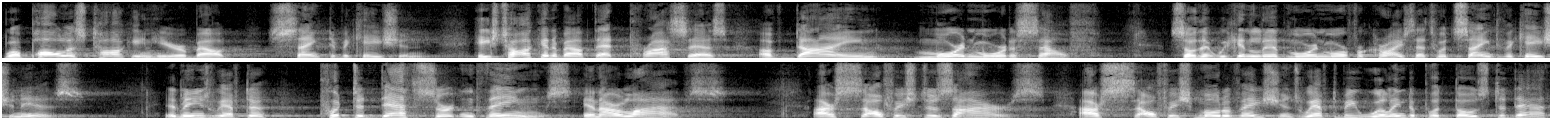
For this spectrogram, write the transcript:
Well, Paul is talking here about sanctification. He's talking about that process of dying more and more to self so that we can live more and more for Christ. That's what sanctification is. It means we have to put to death certain things in our lives, our selfish desires, our selfish motivations. We have to be willing to put those to death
